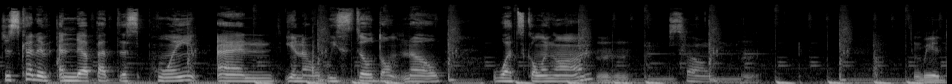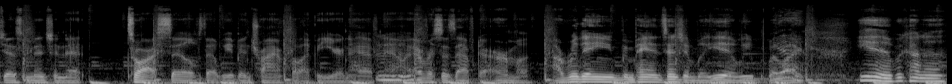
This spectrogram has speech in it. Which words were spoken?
just kind of end up at this point and you know we still don't know what's going on. Mm-hmm. So. Mm. We had just mentioned that to ourselves that we had been trying for like a year and a half now, mm-hmm. ever since after Irma. I really ain't been paying attention, but yeah, we were Yeah. like, yeah, we're kind of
